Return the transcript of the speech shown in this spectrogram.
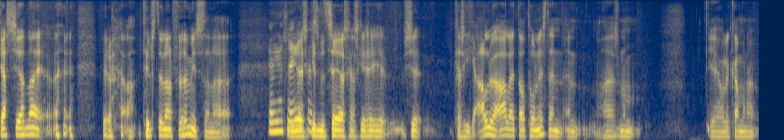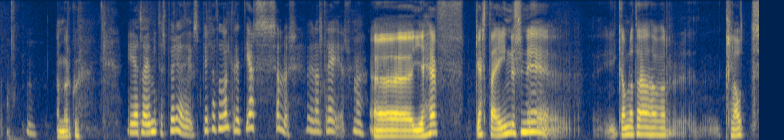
jazzi þarna fyrir tilstöðlan föðumins þannig að já, ég, ég skilnið segja kannski, ég, kannski ekki alveg aðlæta á tónlist en, en það er svona ég hef alveg gaman að, mm. að mörgu Ég ætlaði að mynda að spyrja þig, spilað þú aldrei jazz sjálfur? Uh, ég hef gert það einu sinni í gamla daga það var Cloud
